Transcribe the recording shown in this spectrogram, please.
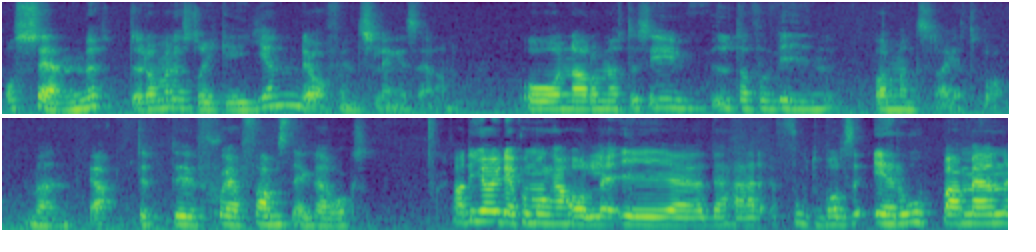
Och sen mötte de väl Österrike igen då för inte så länge sedan. Och när de möttes i, utanför Wien var de inte sådär jättebra. Men ja, det, det sker framsteg där också. Ja, det gör ju det på många håll i eh, det här fotbolls-Europa, men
